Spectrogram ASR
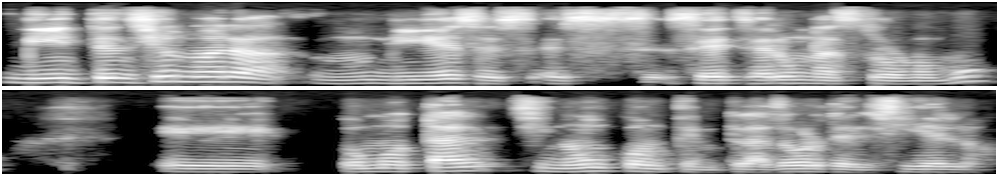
mi intención no era ni es, ser un astrónomo eh, como tal, sino un contemplador del cielo.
